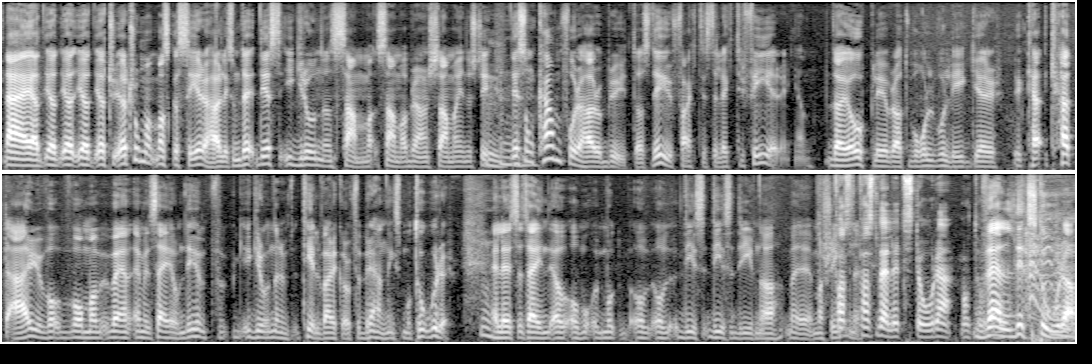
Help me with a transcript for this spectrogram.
Nej, jag, jag, jag, jag, tror, tror man ska se det här, liksom. det, det är i grunden samma, samma bransch, samma industri. Mm. Det som kan få det här att brytas, det är ju faktiskt elektrifieringen. Där jag upplever att Volvo ligger, CAT är ju vad, vad man vad vill säga, det är ju i grunden en tillverkare av förbränningsmotorer. Mm. Eller så att säga av, av, av, av dieseldrivna eh, maskiner. Fast, fast, väldigt stora motorer? Väldigt stora,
